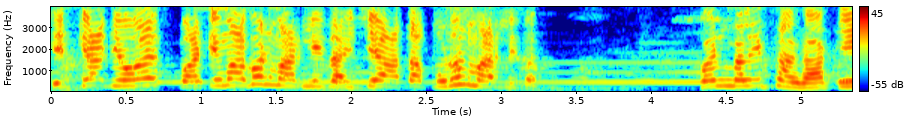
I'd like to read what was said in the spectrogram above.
इतक्या दिवस पाठीमागून मारली जायची आता पुढून मारली जाते. पण मला एक सांगा की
